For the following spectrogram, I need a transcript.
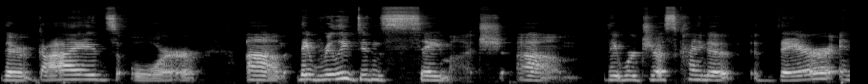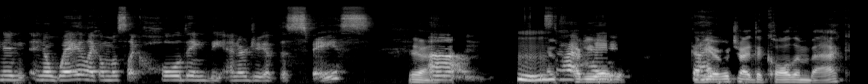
their guides or um, they really didn't say much um, they were just kind of there and in, in a way like almost like holding the energy of the space. Yeah. Um mm-hmm. so have, I, you, ever, have you ever tried to call them back?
